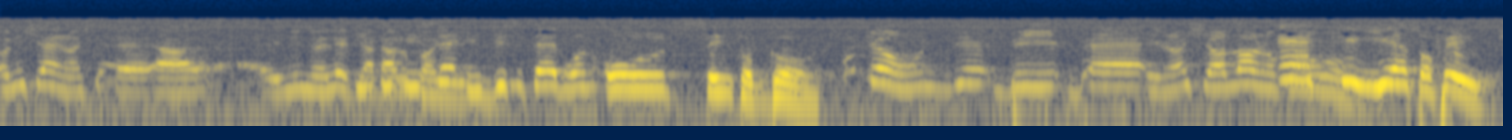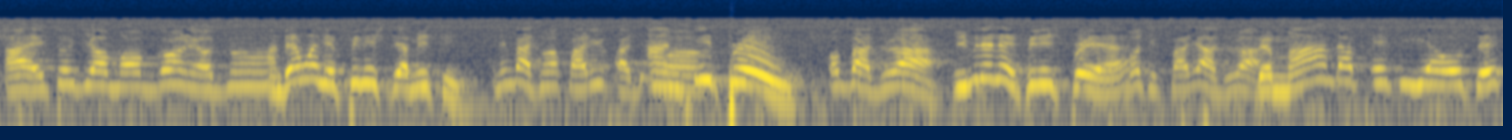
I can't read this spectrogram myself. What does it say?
oníṣẹ́ ìránṣẹ́ nínú ilé He, tí a he- said he yìí. visited one old saint of God, ní òun dé bí bẹ ìránṣẹ́ ọlọ́run kan 80 wò. years of age. àì tó jẹ́ ọmọ ọgọ́rin ọdún. And then when they finished their meeting, nígbà tí wọ́n parí ìpàdé and he wọn prayed, ó gbàdúrà immediately he finished prayer, bó ti parí àdúrà. the man, that 80 year old saint,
